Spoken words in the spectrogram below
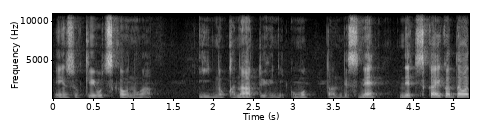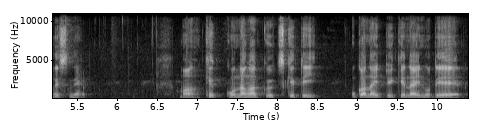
塩素系を使うのがいいのかなというふうに思ったんですね。で使い方はですねまあ結構長くつけておかないといけないので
